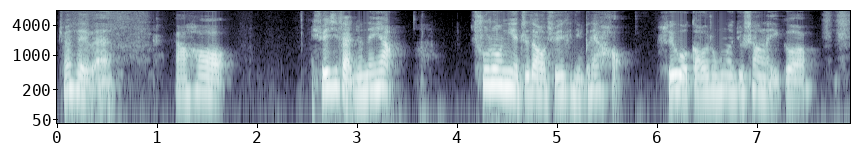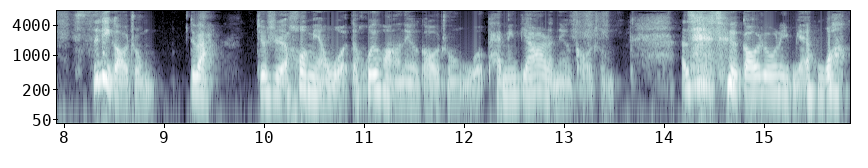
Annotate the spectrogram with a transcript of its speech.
传绯闻，然后学习反正就那样。初中你也知道我学习肯定不太好，所以我高中呢就上了一个私立高中，对吧？就是后面我的辉煌的那个高中，我排名第二的那个高中。那在这个高中里面，我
